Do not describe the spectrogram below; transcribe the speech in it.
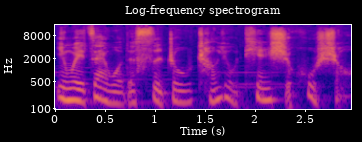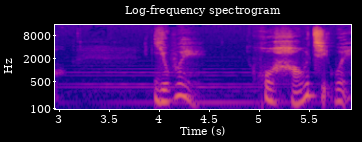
因为在我的四周常有天使护守，一位或好几位，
